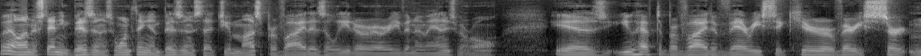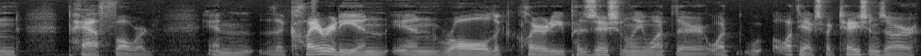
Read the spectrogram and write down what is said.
Well, understanding business, one thing in business that you must provide as a leader or even a management role is you have to provide a very secure, very certain path forward. And the clarity in, in role, the clarity positionally, what their what what the expectations are,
